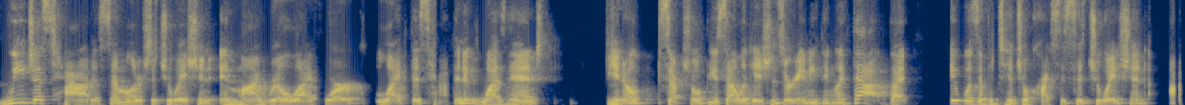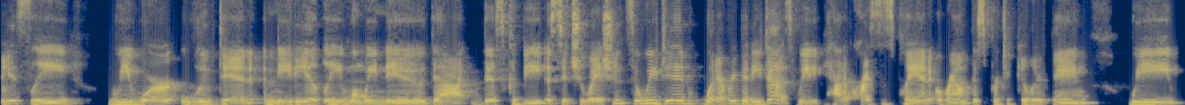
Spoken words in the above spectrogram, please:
we just had a similar situation in my real life work like this happened. it wasn't you know sexual abuse allegations or anything like that but it was a potential crisis situation. Obviously we were looped in immediately when we knew that this could be a situation. So we did what everybody does. We had a crisis plan around this particular thing. We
